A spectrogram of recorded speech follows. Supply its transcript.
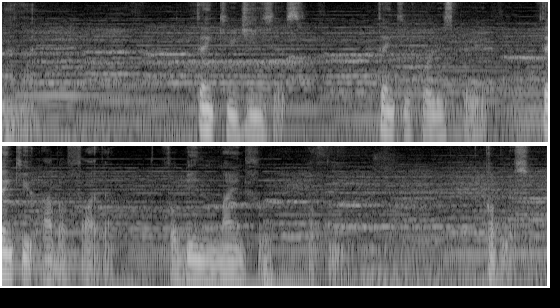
my life. Thank you, Jesus. Thank you, Holy Spirit. Thank you, Abba Father, for being mindful of me. God bless you.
